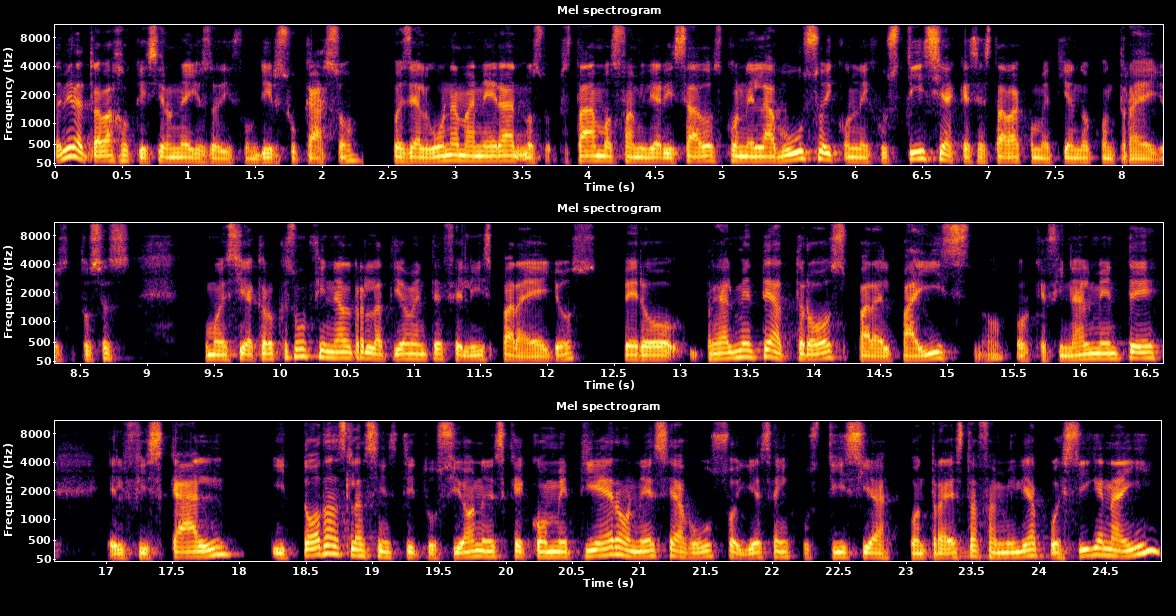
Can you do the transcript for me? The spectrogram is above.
también al trabajo que hicieron ellos de difundir su caso, pues de alguna manera nos estábamos familiarizados con el abuso y con la injusticia que se estaba cometiendo contra ellos. Entonces, como decía, creo que es un final relativamente feliz para ellos, pero realmente atroz para el país, ¿no? Porque finalmente el fiscal y todas las instituciones que cometieron ese abuso y esa injusticia contra esta familia, pues siguen ahí,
